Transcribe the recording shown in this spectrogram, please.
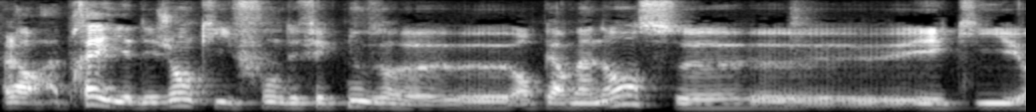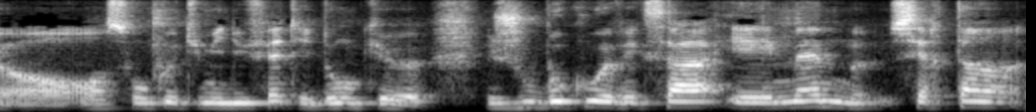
Alors après, il y a des gens qui font des fake news euh, en permanence euh, et qui en, en, sont coutumiers du fait et donc jouent beaucoup avec ça et même certains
